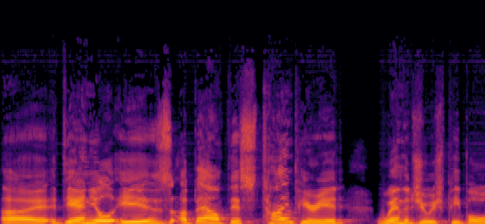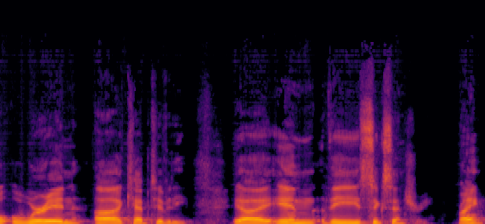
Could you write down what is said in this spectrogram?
uh, Daniel is about this time period when the Jewish people were in uh, captivity uh, in the sixth century, right?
